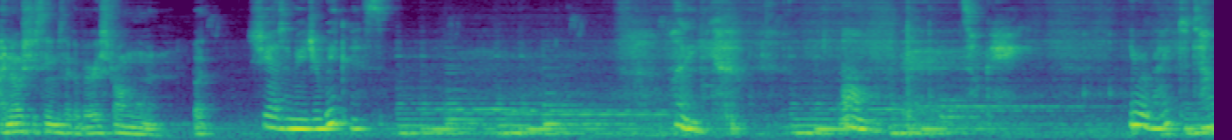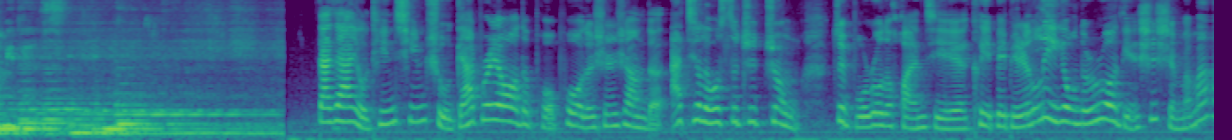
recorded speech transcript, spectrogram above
I know she seems like a very strong woman, but She has a major weakness. Honey. Oh, it's okay. You were right to tell me this. 大家有听清楚 Gabrielle 的婆婆的身上的阿基琉斯之踵最薄弱的环节，可以被别人利用的弱点是什么吗？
